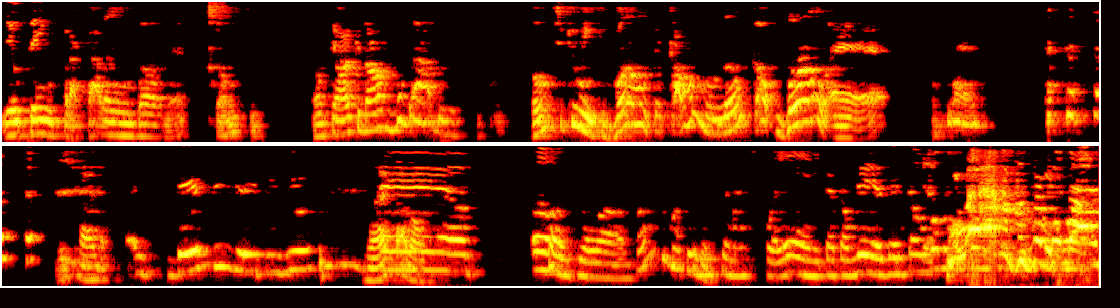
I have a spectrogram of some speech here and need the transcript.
eu tenho pra caramba, né? Então, enfim. Então tem hora que dá umas bugadas, assim. Vamos, Tiki Wink, vamos, você calma, não, calma, vamos. É, complexo. é desse jeito, viu? Não é, Carol? É, Ângela, vamos para uma pergunta mais polêmica, talvez? Então vamos polêmica, uma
